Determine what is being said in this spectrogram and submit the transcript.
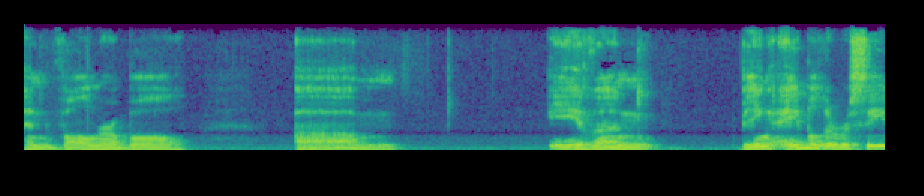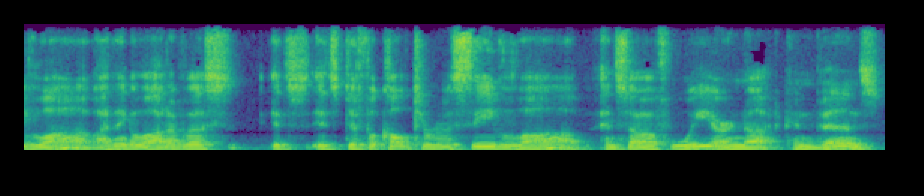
and vulnerable, um, even being able to receive love. I think a lot of us, it's it's difficult to receive love, and so if we are not convinced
